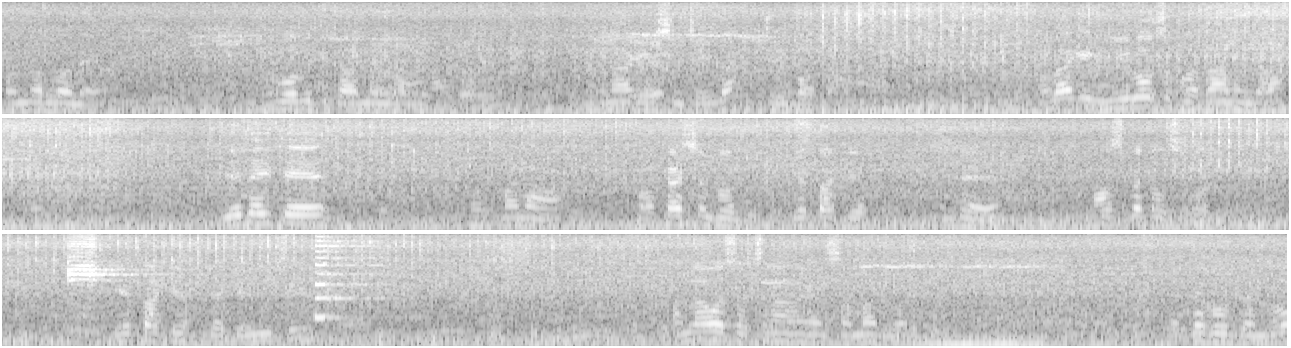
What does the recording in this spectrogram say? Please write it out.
తొందరలోనే కోవిడ్ కారణంగా ఇనాగ్రేషన్ చేయలే చేయబోతాం అలాగే ఈరోజు ప్రధానంగా ఏదైతే మన ప్రకాశం రోడ్డు గీతా కేఫ్ అంటే హాస్పిటల్స్ రోడ్డు గీతా కేఫ్ దగ్గర నుంచి అన్నావ సత్యనారాయణ గారి సమాధి వరకు పెద్ద రోడ్డు ఉందో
